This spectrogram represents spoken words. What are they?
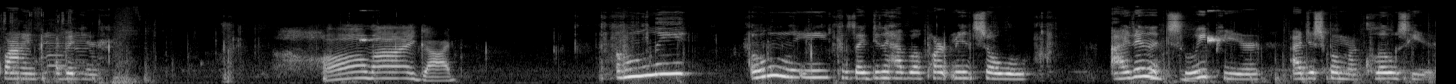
Fine, I've been here. Oh my God. Only, only because I didn't have an apartment, so I didn't sleep here. I just put my clothes here.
